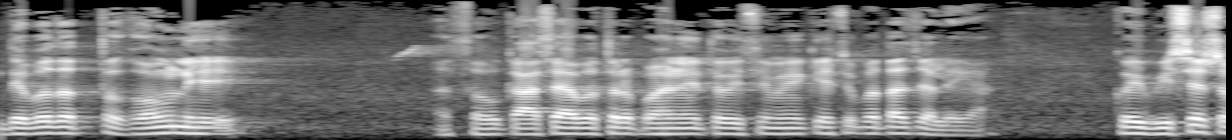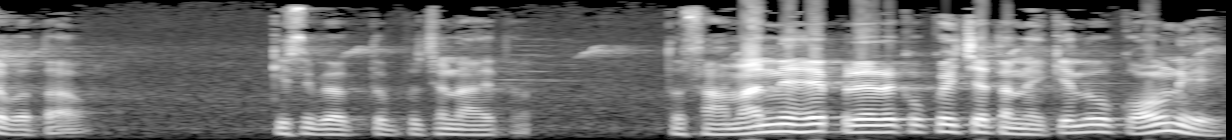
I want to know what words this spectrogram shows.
देवदत्त कौन है? सब काशा वस्त्र पहने तो इसी में कैसे पता चलेगा? कोई विशेष बताओ। किसी व्यक्ति पूछना है तो। तो सामान्य है प्रेरक को कोई चेतन है किंतु वो कौन है?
